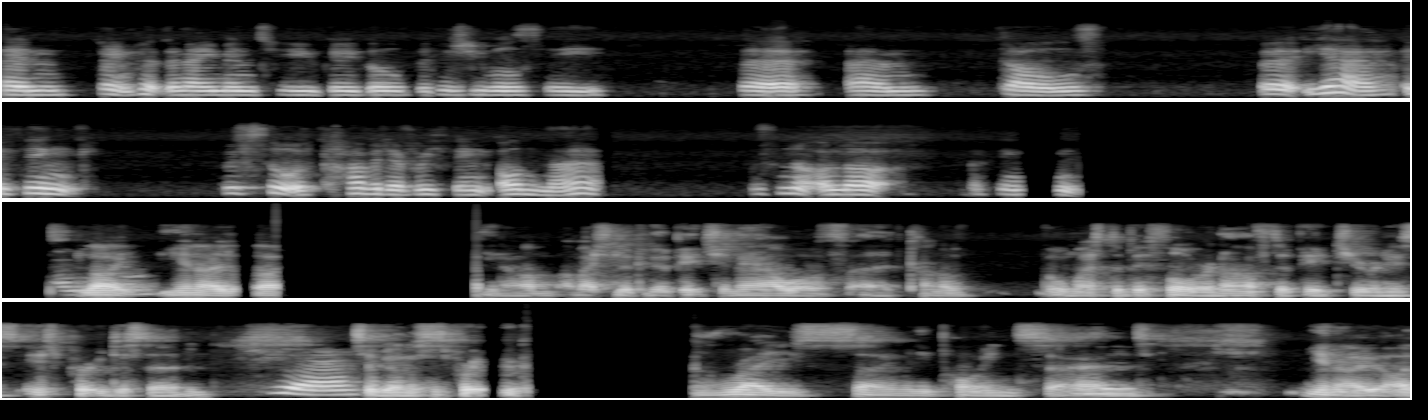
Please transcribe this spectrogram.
then don't put the name into Google because you will see the um, dolls. But yeah, I think we've sort of covered everything on that. There's not a lot, I think. Like you know, like you know, I'm, I'm actually looking at a picture now of uh, kind of almost a before and after picture, and it's it's pretty disturbing. yeah, To be honest, it's pretty raised so many points, and you know, I,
